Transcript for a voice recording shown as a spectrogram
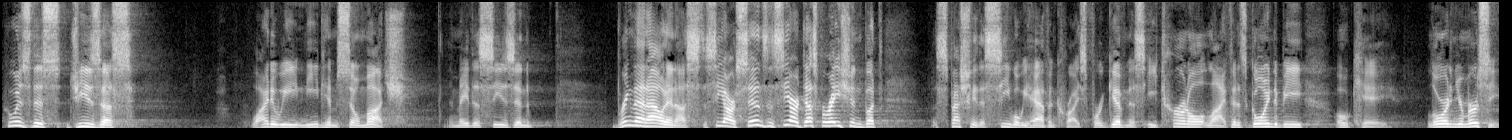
Who is this Jesus? Why do we need him so much? And may this season bring that out in us to see our sins and see our desperation, but especially to see what we have in Christ forgiveness, eternal life, that it's going to be okay. Lord, in your mercy,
